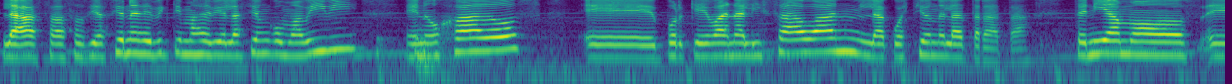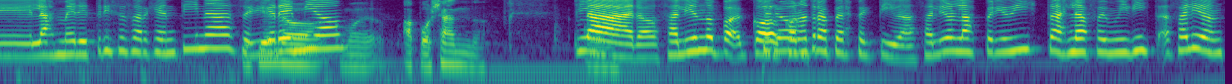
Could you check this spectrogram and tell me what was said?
las asociaciones de víctimas de violación como Avivi, enojados eh, porque banalizaban la cuestión de la trata. Teníamos eh, las meretrices argentinas, el gremio. como apoyando. Claro, saliendo pa- co- Pero- con otra perspectiva. Salieron las periodistas, las feministas, salieron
